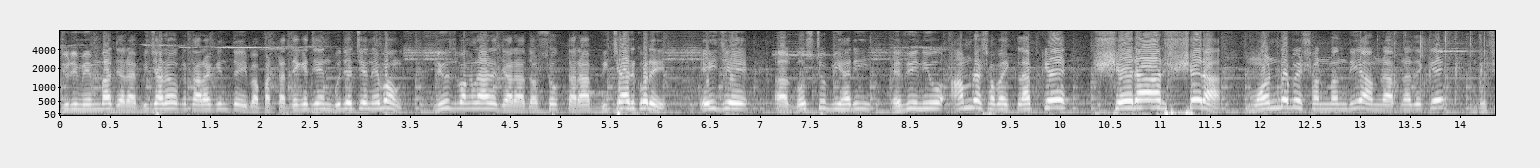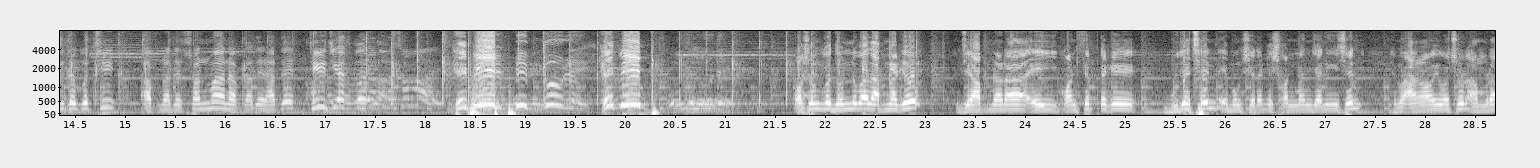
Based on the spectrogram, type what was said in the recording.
জুরি মেম্বার, যারা বিচারক, তারা কিন্তু এই ব্যাপারটা দেখেছেন, বুঝেছেন এবং নিউজ বাংলার যারা দর্শক, তারা বিচার করে এই যে গোষ্ঠ বিহারী এভিনিউ, আমরা সবাই ক্লাবকে সেরার সেরা মণ্ডপের সম্মান দিয়ে আমরা আপনাদেরকে ভূষিত করছি। আপনাদের সম্মান আপনাদের হাতে। অসংখ্য ধন্যবাদ আপনাকেও যে আপনারা এই কনসেপ্টটাকে বুঝেছেন এবং সেটাকে সম্মান জানিয়েছেন এবং আগামী বছর আমরা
